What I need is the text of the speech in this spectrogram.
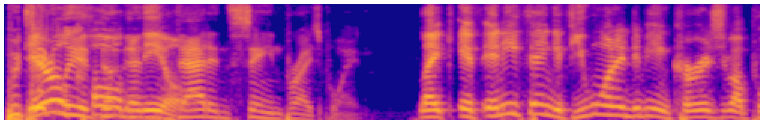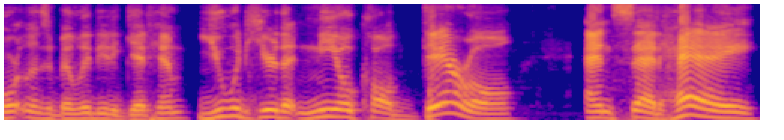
particularly called at Neil, that insane price point. Like, if anything, if you wanted to be encouraged about Portland's ability to get him, you would hear that Neil called Daryl and said, Hey,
